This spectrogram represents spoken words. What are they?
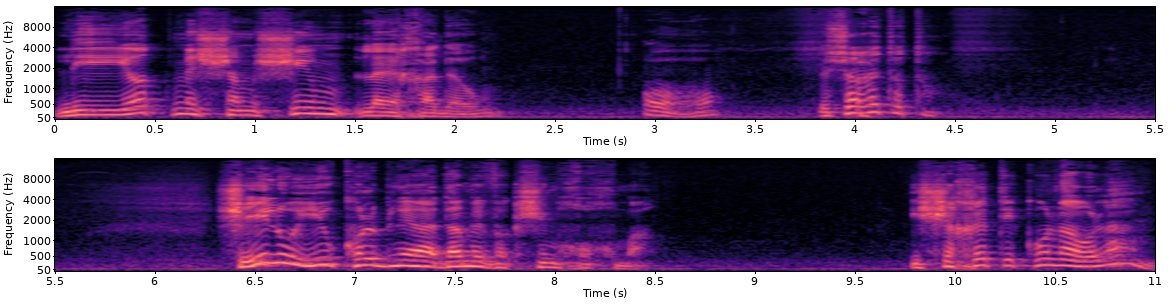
להיות משמשים לאחד ההוא, או, לשרת אותו. שאילו יהיו כל בני האדם מבקשים חוכמה, יישחט תיקון העולם,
